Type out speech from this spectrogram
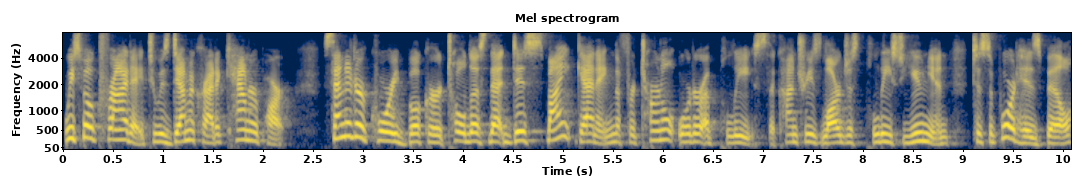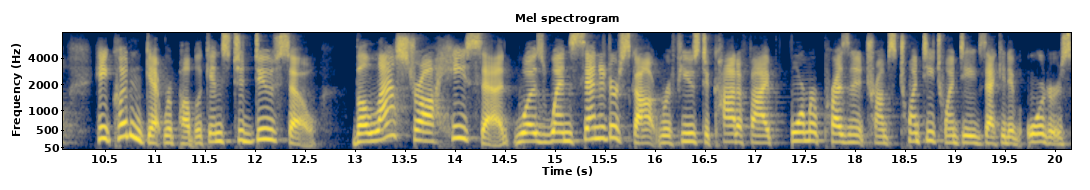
We spoke Friday to his Democratic counterpart. Senator Cory Booker told us that despite getting the Fraternal Order of Police, the country's largest police union, to support his bill, he couldn't get Republicans to do so. The last straw, he said, was when Senator Scott refused to codify former President Trump's 2020 executive orders,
